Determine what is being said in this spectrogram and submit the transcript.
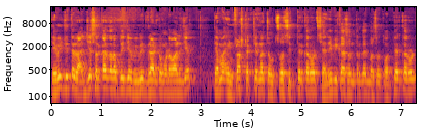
તેવી જ રીતે રાજ્ય સરકાર તરફથી જે વિવિધ ગ્રાન્ટો મળવાની છે, તેમાં ઇન્ફ્રાસ્ટ્રક્ચરના ચૌદસો સિત્તેર કરોડ, શહેરી વિકાસ અંતર્ગત બસો તોતેર કરોડ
